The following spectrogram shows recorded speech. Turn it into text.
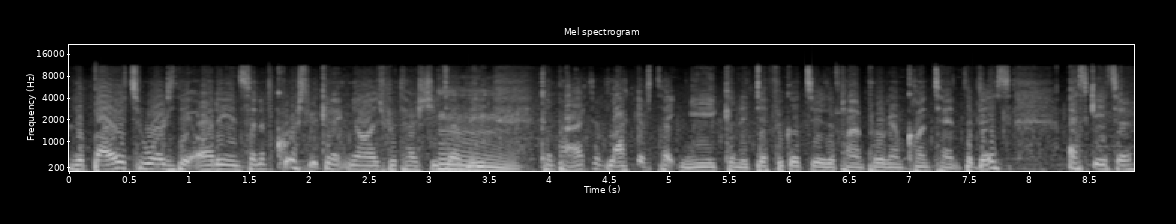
the bow towards the audience, and of course we can acknowledge with Harshita the hmm. comparative lack of technique and the difficulty of the planned program content. But this, a skater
